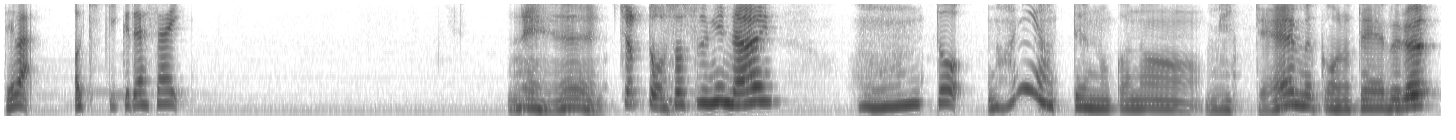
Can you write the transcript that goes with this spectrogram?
ではお聞きください。ねえちょっと遅すぎない？ほんと何やってんのかな？見て向こうのテーブル。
